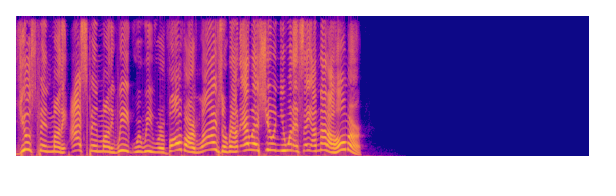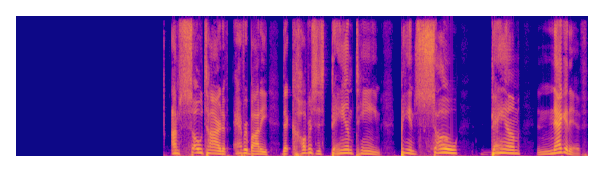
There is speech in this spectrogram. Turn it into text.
You spend money. I spend money. We, we, we revolve our lives around LSU, and you want to say I'm not a homer. I'm so tired of everybody that covers this damn team being so damn negative.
